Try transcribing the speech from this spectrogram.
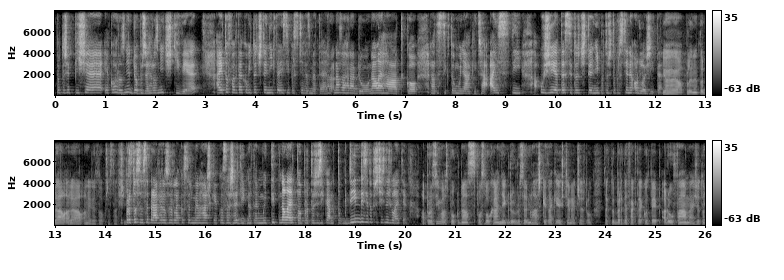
protože píše jako hrozně dobře, hrozně čtivě a je to fakt takový to čtení, který si prostě vezmete na zahradu, na lehátko, dáte si k tomu nějaký třeba iced tea a užijete si to čtení, protože to prostě neodložíte. Jo, jo, jo, plyne to dál a dál a nejde to přestat číst. Proto jsem se právě rozhodla jako sedmilhářky jako zařadit na ten můj tip na léto, protože říkám, to kdy jindy si to přečíst než v létě. A prosím vás, pokud nás poslouchá někdo, kdo Sedmilhářky taky ještě nečetl, tak to berte fakt jako tip a doufáme, že to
